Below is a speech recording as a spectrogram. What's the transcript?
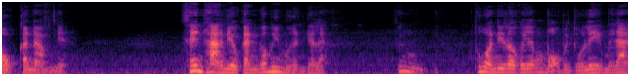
ตกกระหน่ำเนี่ย เส้นทางเดียวกันก็ไม่เหมือนกันแล้ว ซึ่งทุกวันนี้เราก็ยังบอกเป็นตัวเลขไม่ได้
